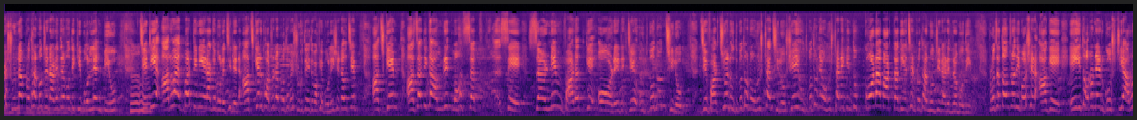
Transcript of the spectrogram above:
আমরা শুনলাম প্রধানমন্ত্রী নরেন্দ্র মোদী কি বললেন পিউ? যেটি আরও একবার তিনি এর আগে বলেছিলেন। আজকের ঘটনা প্রথমে শুরুতেই তোমাকে বলি সেটা হচ্ছে আজকে আজাদিকা অমৃত মহোৎসব সে স্বর্ণিম ভারতকে অর এর যে উদ্বোধন ছিল, যে ভার্চুয়াল উদ্বোধন অনুষ্ঠান ছিল, সেই উদ্বোধনী অনুষ্ঠানে কিন্তু কড়া বার্তা দিয়েছেন প্রধানমন্ত্রী নরেন্দ্র মোদী। প্রজাতন্ত্র দিবসের আগে এই ধরনের গোষ্ঠী আরও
